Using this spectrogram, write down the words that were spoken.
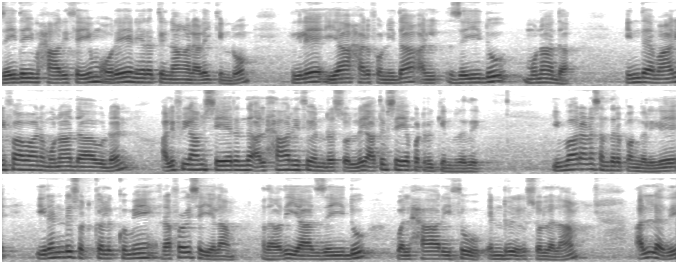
ஜெய்தையும் ஹாரிஸையும் ஒரே நேரத்தில் நாங்கள் அழைக்கின்றோம். இதிலே யா ஹர்ஃபு நிதா அல் ஜெய்து முனாதா. இந்த மாரிஃபாவான முனாதாவுடன் அலிஃபிலாம் சேர்ந்த அல் ஹாரிசு என்ற சொல்லை அத்துஃப் செய்யப்பட்டிருக்கின்றது. இவ்வாறான சந்தர்ப்பங்களிலே இரண்டு சொற்களுக்குமே ரஃபை செய்யலாம். அதாவது யா ஜெய்து வல் ஹாரிசு என்று சொல்லலாம். அல்லது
